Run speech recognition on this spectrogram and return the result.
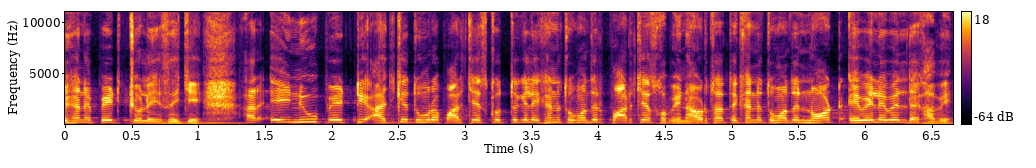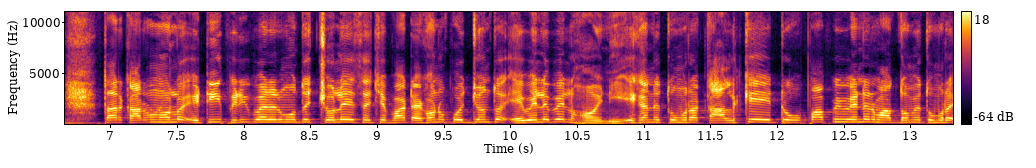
এখানে পেড চলে এসেছে। আর এই নিউ পেডটি আজকে তোমরা পারচেস করতে গেলে এখানে তোমাদের পারচেস হবে না, অর্থাৎ এখানে তোমাদের নট অ্যাভেলেবেল দেখাবে। তার কারণ হলো এটি ফ্রি ফায়ারের মধ্যে চলে এসেছে বাট এখনও পর্যন্ত অ্যাভেলেবেল হয়নি। এখানে তোমরা কালকে টপ আপ ইভেন্টের মাধ্যমে তোমরা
